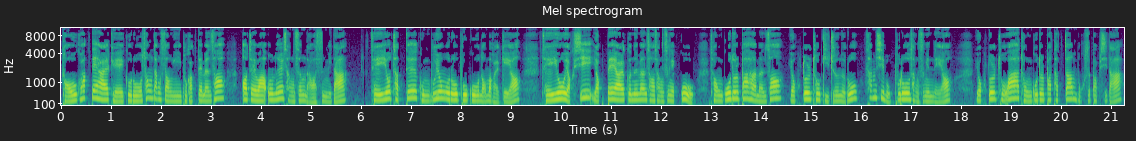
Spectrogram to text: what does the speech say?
더욱 확대할 계획으로 성장성이 부각되면서 어제와 오늘 상승 나왔습니다. 제2호 차트 공부용으로 보고 넘어갈게요. 제2호 역시 역배열 끊으면서 상승했고 전고 돌파하면서 역돌초 기준으로 35% 상승했네요. 역돌초와 전고돌파 타점 복습합시다.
